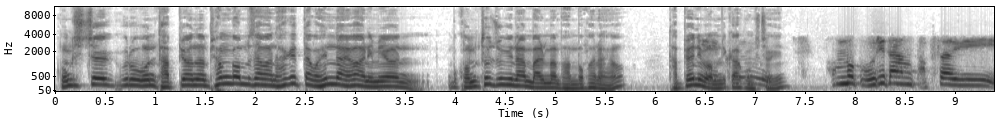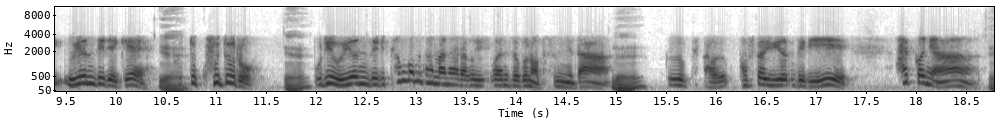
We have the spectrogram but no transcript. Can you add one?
공식적으로 온 답변은 평검사만 하겠다고 했나요? 아니면 뭐 검토 중이라는 말만 반복하나요? 답변이 뭡니까 공식적인? 법무 우리 당 법사위 의원들에게 예. 그것도 구두로 예. 우리 의원들이 평검사만 하라고 요구한 적은 없습니다. 네. 그 법- 법사위원들이 할 거냐. 예.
